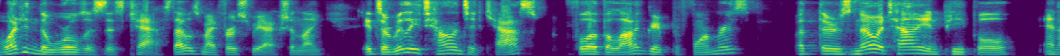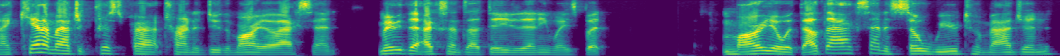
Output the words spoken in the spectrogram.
what in the world is this cast? That was my first reaction. Like, it's a really talented cast full of a lot of great performers, but there's no Italian people. And I can't imagine Chris Pratt trying to do the Mario accent. Maybe the accent's outdated, anyways, but Mario without the accent is so weird to imagine.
